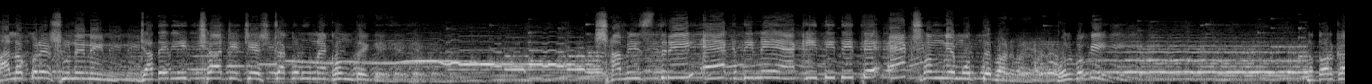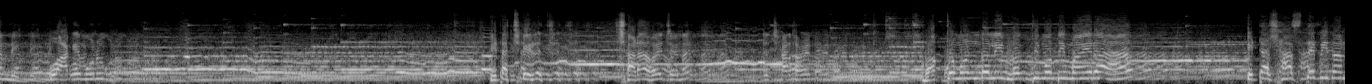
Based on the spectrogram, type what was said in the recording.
ভালো করে শুনে নিন, যাদের ইচ্ছা আছে চেষ্টা করুন এখন থেকে। স্বামী স্ত্রী একদিনে একই তিথিতে একসঙ্গে মরতে পারবে। বলব কি? দরকার নেই। ও আগে মরুক। এটা ছেড়েছে ছাড়া হয়েছে না? ছাড়া হয় না? ভক্তমন্ডলী ভক্তিমতী মায়েরা, এটা শাস্তে বিধান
